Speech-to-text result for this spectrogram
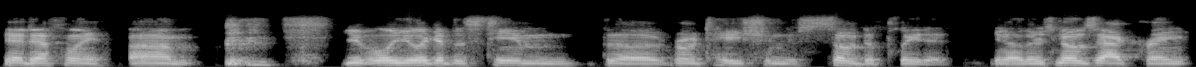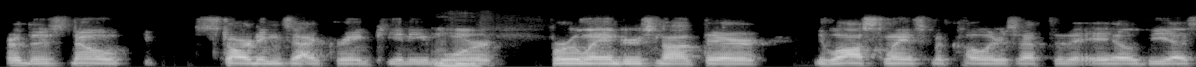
Yeah, definitely. Um, you well, you look at this team, the rotation is so depleted. You know, there's no Zack Greinke or there's no starting Zack Greinke anymore. Verlander's not there. You lost Lance McCullers after the ALDS. And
